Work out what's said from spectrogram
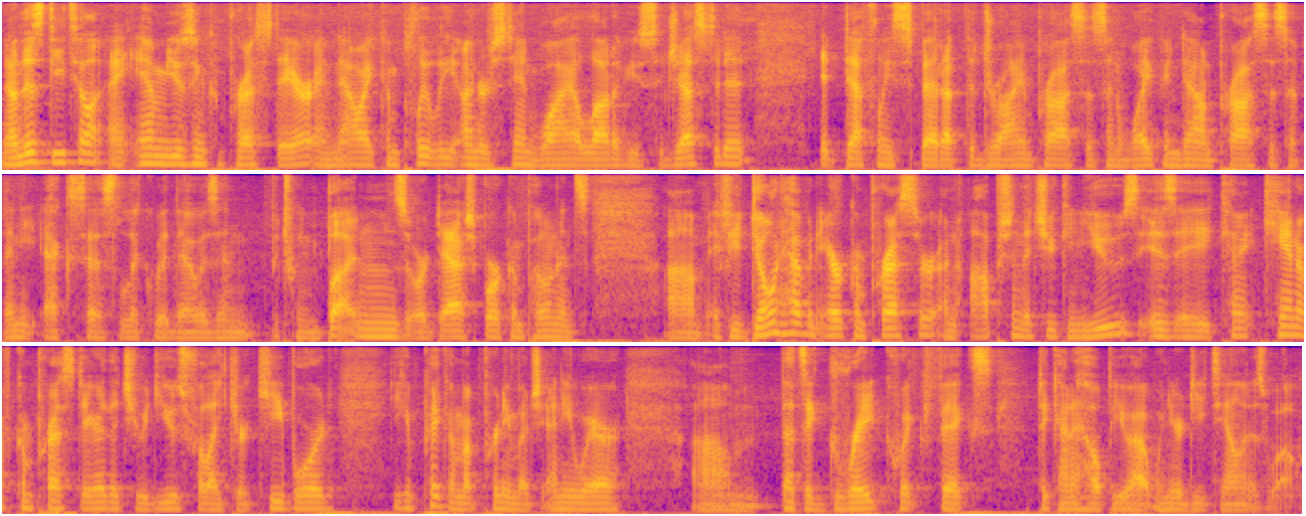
Now in this detail, I am using compressed air and now I completely understand why a lot of you suggested it. it definitely sped up the drying process and wiping down process of any excess liquid that was in between buttons or dashboard components. Um, if you don't have an air compressor, an option that you can use is a can of compressed air that you would use for like your keyboard. You can pick them up pretty much anywhere. Um, that's a great quick fix to kind of help you out when you're detailing as well.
